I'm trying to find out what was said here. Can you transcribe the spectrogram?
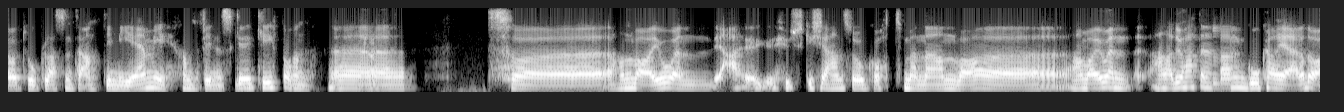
og tok plassen til Antiniemi, han finske mm. keeperen. Ja. Så han var jo en ja, Jeg husker ikke han så godt, men han var, han var jo en Han hadde jo hatt en lang, god karriere da,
